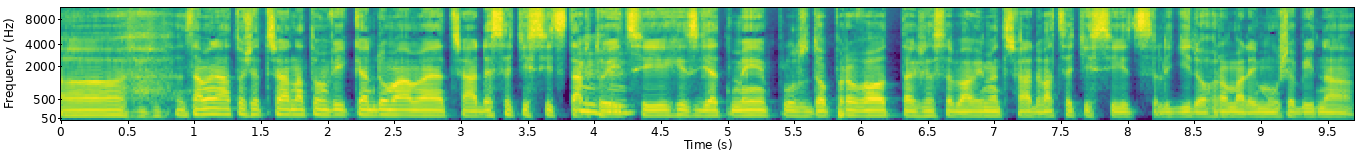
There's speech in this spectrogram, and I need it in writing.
Uh, znamená to, že třeba na tom víkendu máme třeba 10 tisíc startujících mm-hmm. s dětmi plus doprovod, takže se bavíme třeba 20 tisíc lidí dohromady může být na,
